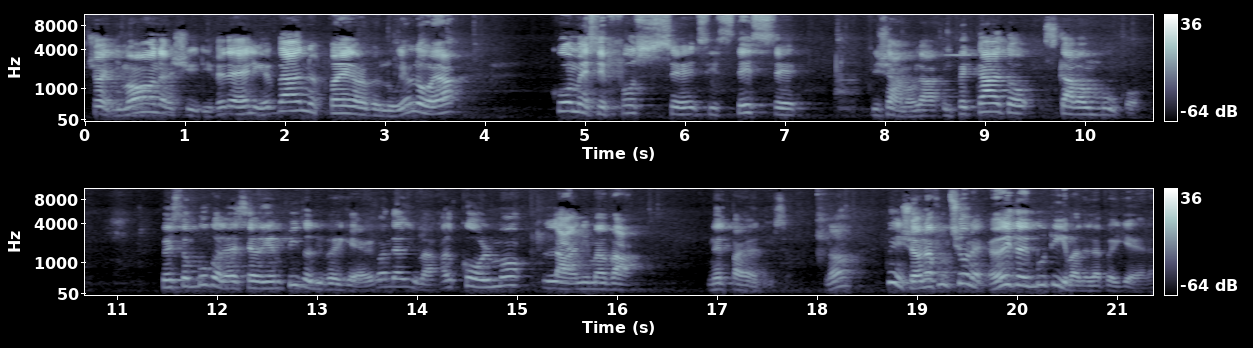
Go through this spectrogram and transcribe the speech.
cioè di monaci, di fedeli che vanno e pregano per lui. Allora, come se fosse, si stesse, diciamo, la, il peccato scava un buco. Questo buco deve essere riempito di preghiere. Quando arriva al colmo, l'anima va nel paradiso, no? Quindi c'è una funzione retributiva della preghiera.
